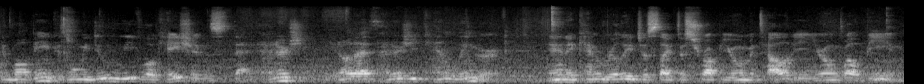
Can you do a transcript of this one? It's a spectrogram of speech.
and well-being. Because when we do leave locations, that energy, you know, that energy can linger and it can really just like disrupt your own mentality and your own well-being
